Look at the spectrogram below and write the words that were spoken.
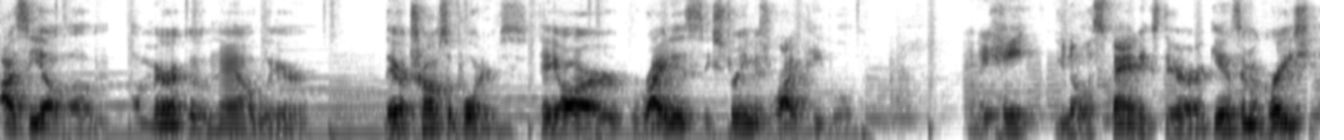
I see a um, America now where they are Trump supporters. They are rightist, extremist right people. And they hate, you know, Hispanics. They're against immigration.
